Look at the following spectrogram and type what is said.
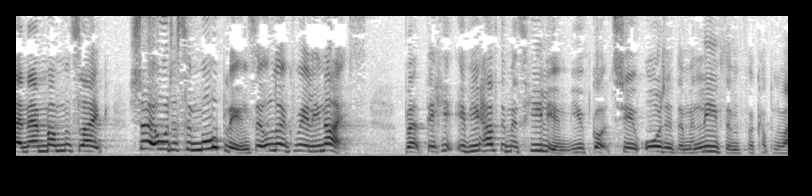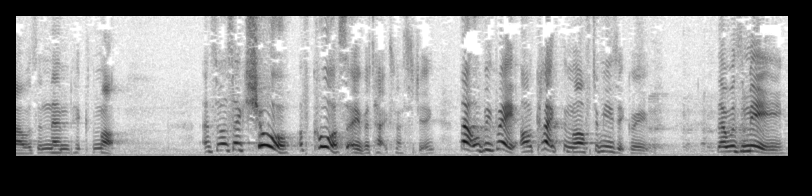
And then mum was like, should I order some more balloons? It'll look really nice. But the, if you have them as helium, you've got to order them and leave them for a couple of hours and then pick them up. And so I was like, sure, of course, over text messaging. That would be great. I'll collect them after music group. There was me.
